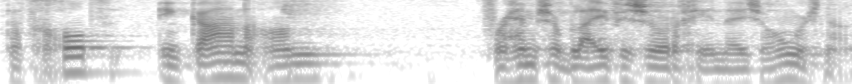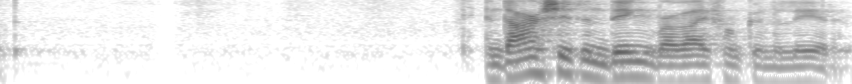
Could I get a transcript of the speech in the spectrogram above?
dat God in Canaan voor hem zou blijven zorgen in deze hongersnood. En daar zit een ding waar wij van kunnen leren.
